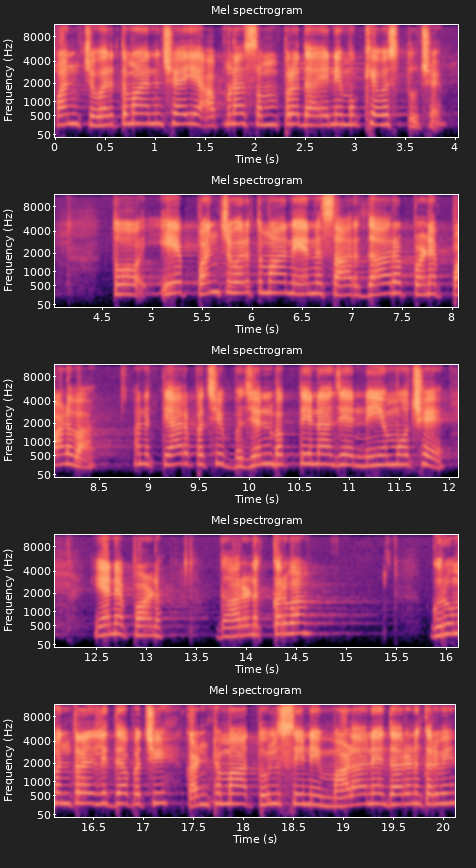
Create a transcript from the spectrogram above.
પંચ વર્તમાન છે એ આપણા સંપ્રદાયની મુખ્ય વસ્તુ છે. તો એ પંચ વર્તમાન એને સારદારપણે પાળવા અને ત્યાર પછી ભજન ભક્તિના જે નિયમો છે એને પણ ધારણ કરવા. ગુરુમંત્ર લીધા પછી કંઠમાં તુલસીની માળાને ધારણ કરવી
